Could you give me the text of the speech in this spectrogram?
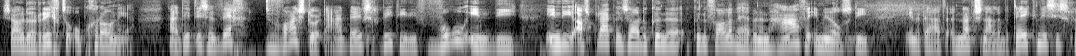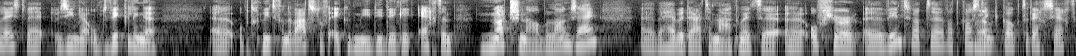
zouden richten op Groningen. Nou, dit is een weg dwars door het aardbevingsgebied die vol in die, in die afspraken zouden kunnen, kunnen vallen. We hebben een haven inmiddels die inderdaad een nationale betekenis is geweest. We, we zien daar ontwikkelingen uh, op het gebied van de waterstofeconomie die denk ik echt een nationaal belang zijn. Uh, we hebben daar te maken met offshore wind, wat, wat Kas ja. denk ik ook terecht zegt.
